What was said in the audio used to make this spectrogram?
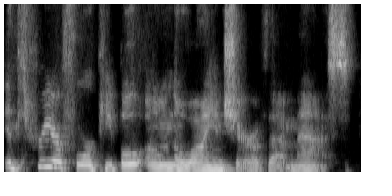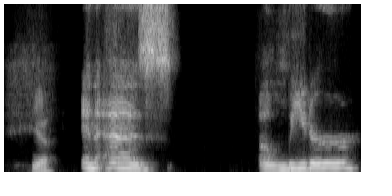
and three or four people own the lion's share of that mass. Yeah. And as a leader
